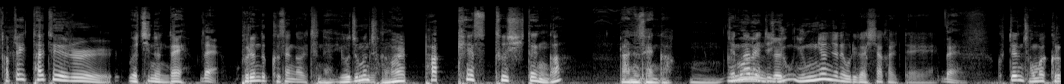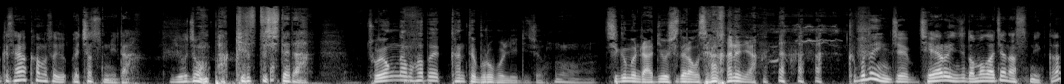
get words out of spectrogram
갑자기 타이틀을 외치는데 네. 브랜드 그 생각이 드네요. 요즘은 뭡니까? 정말 팟캐스트 시대인가? 라는 생각. 음, 옛날에 이제 이제- 6, 6년 전에 우리가 시작할 때 네. 그때는 정말 그렇게 생각하면서 외쳤습니다. 요즘은 팟캐스트 시대다. 조영남 화백한테 물어볼 일이죠. 음. 지금은 라디오 시대라고 생각하느냐. 그분은 이제 제야로 이제 넘어가지 않았습니까?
